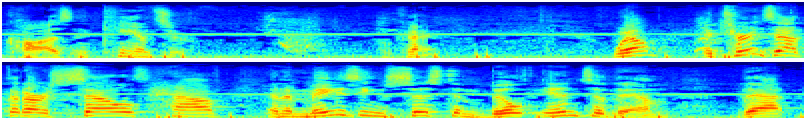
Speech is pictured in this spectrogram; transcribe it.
cause a cancer. Okay? Well, it turns out that our cells have an amazing system built into them that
